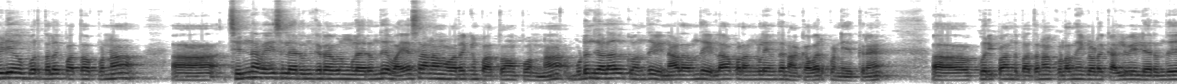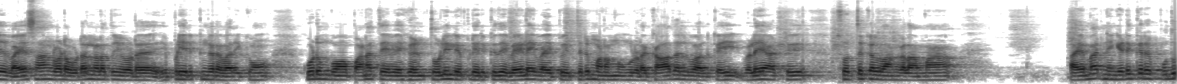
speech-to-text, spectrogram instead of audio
வீடியோவை பொறுத்தளவுக்கு பார்த்தோம் அப்படின்னா சின்ன வயசில் இருக்கிறவங்களேருந்து வயசானவங்க வரைக்கும் பார்த்தோம் அப்படின்னா முடிஞ்ச அளவுக்கு வந்து என்னால் வந்து எல்லா படங்களையும் வந்து நான் கவர் பண்ணியிருக்கிறேன். குறிப்பாக வந்து பார்த்தோன்னா குழந்தைங்களோட கல்வியிலேருந்து வயசானங்களோட உடல்நலத்தையோட எப்படி இருக்குங்கிற வரைக்கும் குடும்பம் பண தேவைகள் தொழில் எப்படி இருக்குது வேலை வாய்ப்பு திருமணம் உங்களோட காதல் வாழ்க்கை விளையாட்டு சொத்துக்கள் வாங்கலாமா அதே மாதிரி நீங்கள் எடுக்கிற புது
